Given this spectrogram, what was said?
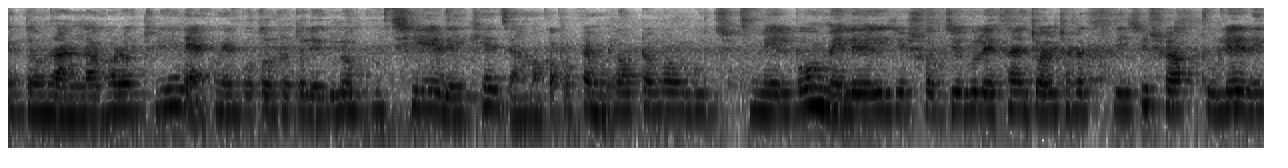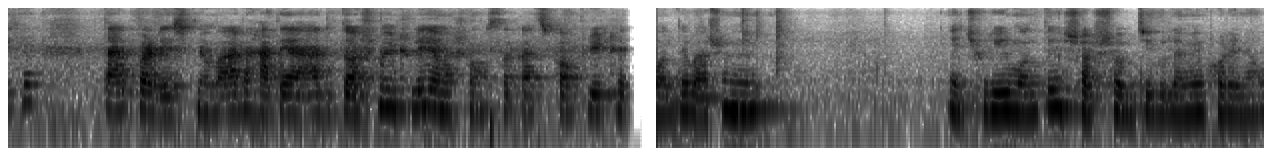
একদম রান্নাঘরও ক্লিন এখন এই বোতল টোতল এগুলো গুছিয়ে রেখে জামা কাপড়টা মেঘাও টাপড় গুছ মেলবো মেলে এই যে সবজিগুলো এখানে জল ছড়াতে দিয়েছি সব তুলে রেখে তারপর রেস্ট নেব। আর হাতে আর দশ মিনিট হলেই আমার সমস্ত কাজ কমপ্লিট হয়ে মধ্যে বাসন এই ঝুড়ির মধ্যে সব সবজিগুলো আমি ভরে নেব।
